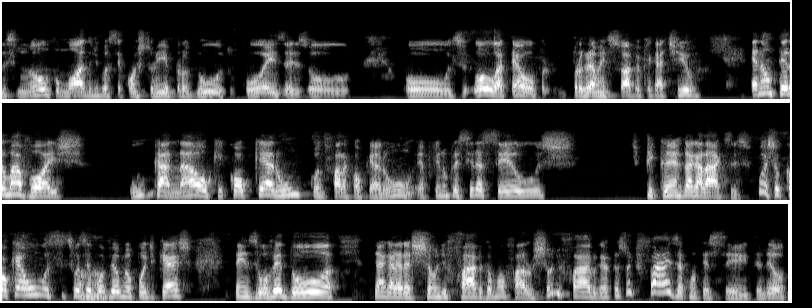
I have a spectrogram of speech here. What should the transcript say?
esse novo modo de você construir produto, coisas, ou, ou, ou até o programa de software aplicativo, é não ter uma voz, um canal que qualquer um, quando fala qualquer um, é porque não precisa ser os picanhas da galáxia. Poxa, qualquer um, se você uhum. for ver o meu podcast, tem desenvolvedor, tem a galera chão de fábrica, como eu falo, chão de fábrica, é a pessoa que faz acontecer, entendeu?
